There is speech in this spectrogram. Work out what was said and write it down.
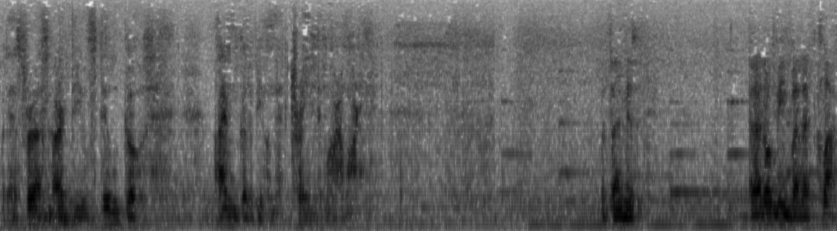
But as for us, our deal still goes. I'm going to be on that train tomorrow morning. What time is it? And I don't mean by that clock.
